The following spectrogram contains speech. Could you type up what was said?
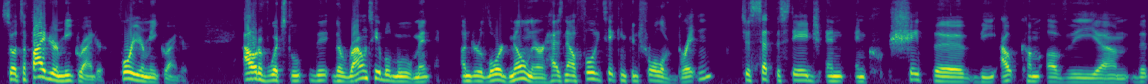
So it's a five year meat grinder, four year meat grinder, out of which the, the, the roundtable movement under Lord Milner has now fully taken control of Britain to set the stage and, and shape the, the outcome of the, um, the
